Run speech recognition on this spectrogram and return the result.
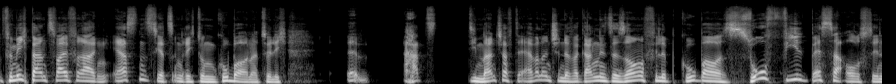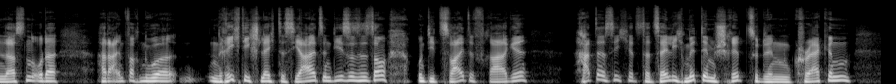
für mich waren zwei Fragen. Erstens, jetzt in Richtung Grubauer natürlich, äh, hat die Mannschaft der Avalanche in der vergangenen Saison Philipp Grubauer so viel besser aussehen lassen oder hat er einfach nur ein richtig schlechtes Jahr jetzt in dieser Saison? Und die zweite Frage, hat er sich jetzt tatsächlich mit dem Schritt zu den Kraken äh,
